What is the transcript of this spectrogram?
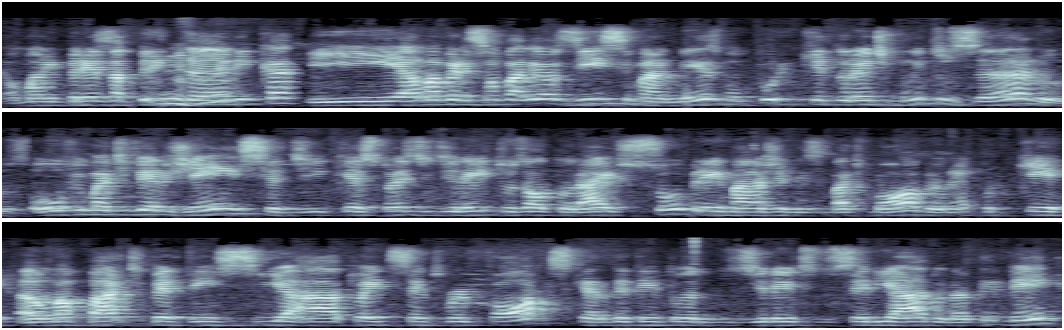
é uma empresa britânica uhum. e é uma versão valiosíssima mesmo, porque durante muitos anos houve uma divergência de questões de direitos autorais sobre a imagem desse Batmóvel, né? Porque uma parte pertencia à 20th Century Fox, que era detentora dos direitos do seriado na TV,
